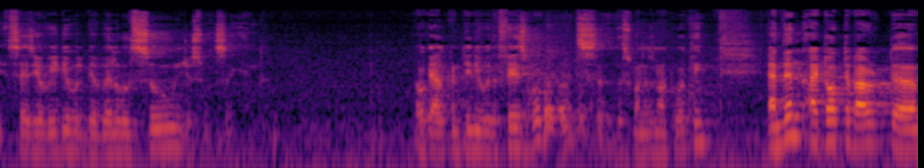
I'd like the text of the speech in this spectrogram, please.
It says your video will be available soon. Just one second. Okay, I'll continue with the Facebook. Uh, this one is not working. And then I talked about uh,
